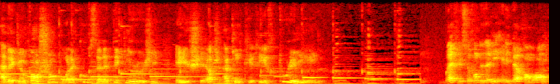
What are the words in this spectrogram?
avec un penchant pour la course à la technologie et ils cherchent à conquérir tous les mondes. Bref, ils se font des amis et libèrent Rembrandt,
